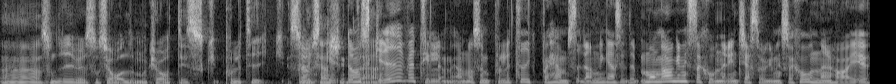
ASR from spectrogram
eh, som driver socialdemokratisk politik. Så De, skri- de skriver till och med om sån politik på hemsidan. Det är ganska, många organisationer, intresseorganisationer har ju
